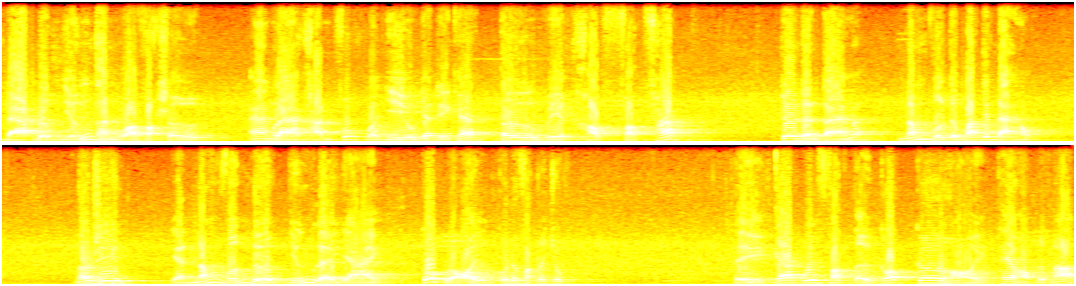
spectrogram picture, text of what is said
đạt được những thành quả Phật sự, an lạc, hạnh phúc và nhiều giá trị khác từ việc học Phật pháp trên nền tảng đó, nắm vững được bát chánh đạo. Nói riêng và nắm vững được những lời dạy cốt lõi của Đức Phật nói chung. Thì các quý Phật tử có cơ hội theo học được nó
